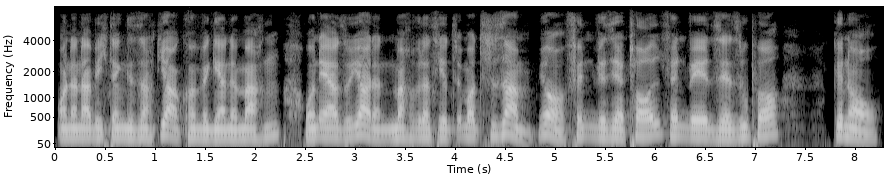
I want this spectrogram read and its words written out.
Und dann habe ich dann gesagt, ja, können wir gerne machen. Und er so, ja, dann machen wir das jetzt immer zusammen. Ja, finden wir sehr toll, finden wir jetzt sehr super. Genau.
